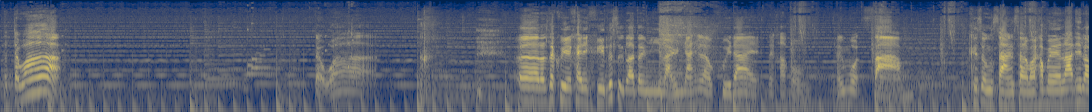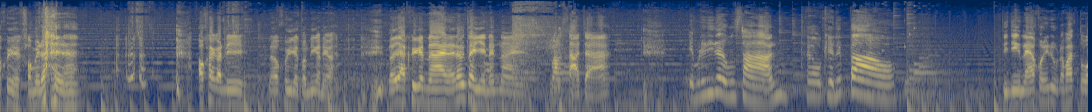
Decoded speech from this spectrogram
แต่แต่ว่า แต่ว่า เออเราจะคุยกับใครในคืนรู้สึกเราจะมีหลายวิญญาณที่เราคุยได้นะครับผม ทั้งหมด3คือสงสารสารวัตรคาเมล่าที่เราคุยกับเขาไม่ได้นะเอาใครก่อนดีเราคุยกับตัวนี้ก่อนดีกว่าเราอยากคุยกับนายนายต้องใจเย็นนะนายว่างสาจ๋าเอ็มไม่ได้ที่น่าสงสารเธอโอเคหรือเปล่า จริงๆแล้วคนที่ถูกลักพาตัว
